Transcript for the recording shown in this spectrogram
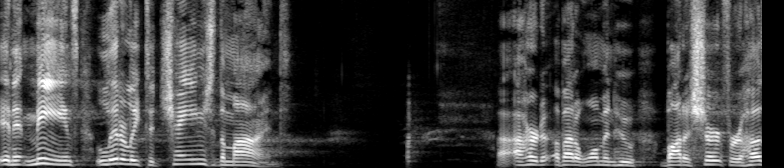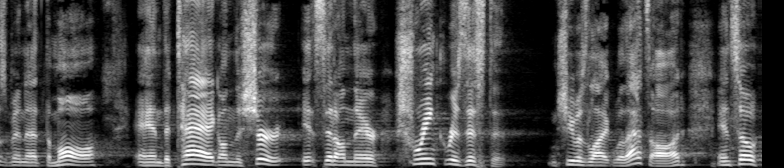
and it means literally to change the mind. I heard about a woman who bought a shirt for her husband at the mall, and the tag on the shirt, it said on there, shrink resistant. And she was like, Well, that's odd. And so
